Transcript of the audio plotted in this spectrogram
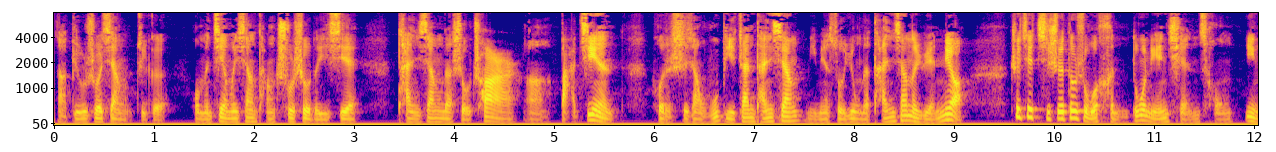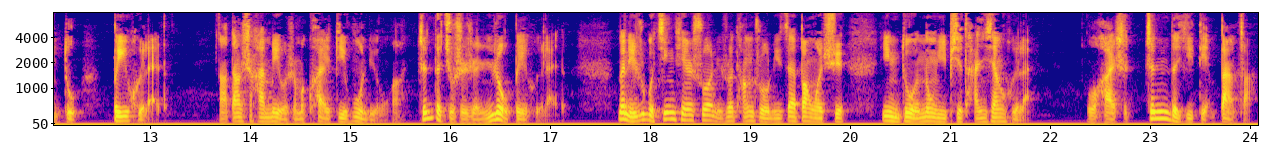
啊，比如说像这个我们健维香堂出售的一些檀香的手串儿啊、把件，或者是像五笔粘檀香里面所用的檀香的原料，这些其实都是我很多年前从印度背回来的。啊，当时还没有什么快递物流啊，真的就是人肉背回来的。那你如果今天说，你说堂主，你再帮我去印度弄一批檀香回来，我还是真的一点办法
